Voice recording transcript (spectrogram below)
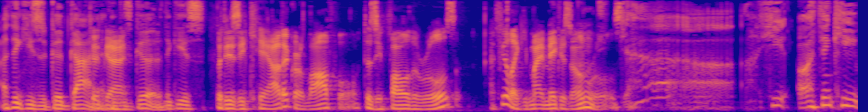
I think he's a good guy. Good I guy. think he's good. I think he's. But is he chaotic or lawful? Does he follow the rules? I feel like he might make his own rules. Uh, he. I think he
